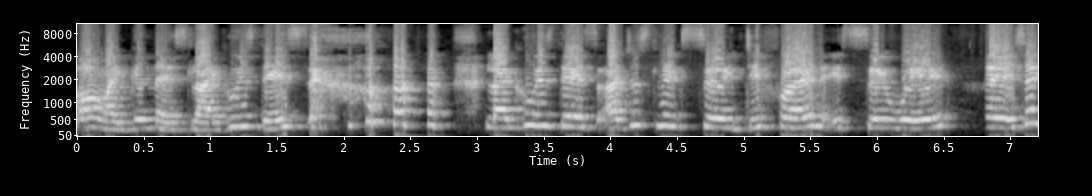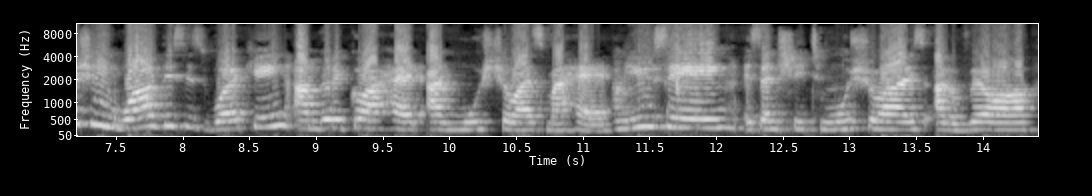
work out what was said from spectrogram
oh my goodness like who is this? Like who is this? I just look so different it's so weird. Essentially while this is working i'm to go ahead and moisturize my hair. I'm using essentially to moisturize aloe vera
